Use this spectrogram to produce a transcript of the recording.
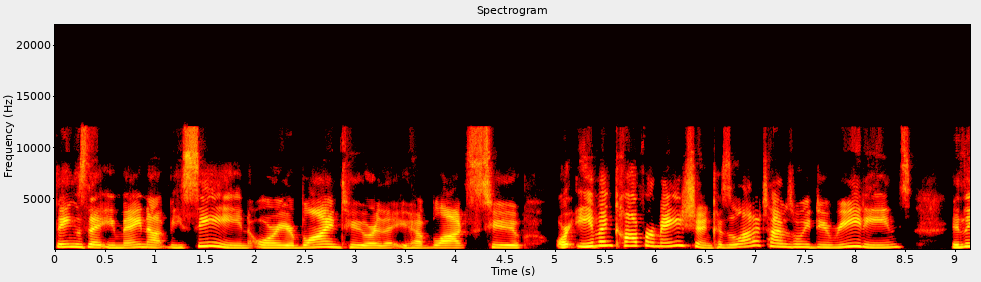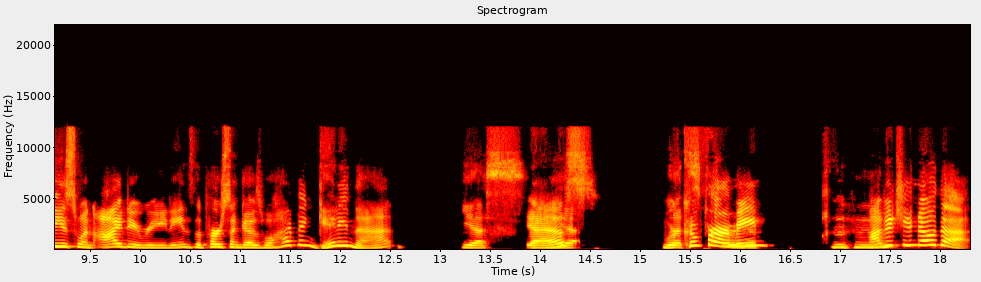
things that you may not be seeing or you're blind to or that you have blocks to or even confirmation because a lot of times when we do readings at least when I do readings the person goes well I've been getting that Yes. Yes. We're That's confirming. Mm-hmm. How did you know that?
